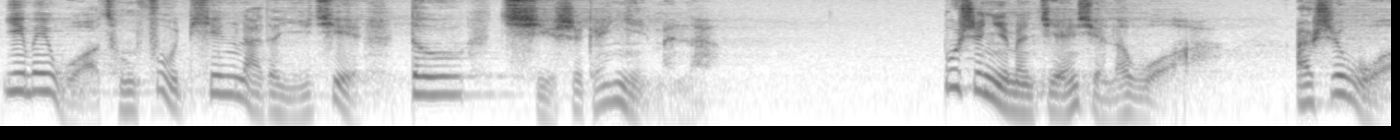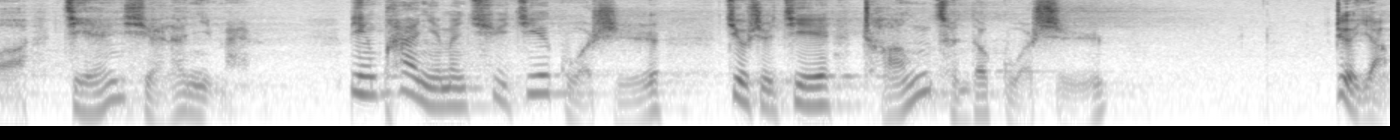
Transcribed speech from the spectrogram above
因为我从父听来的一切都启示给你们了。不是你们拣选了我，而是我拣选了你们，并派你们去结果实，就是结长存的果实。这样，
